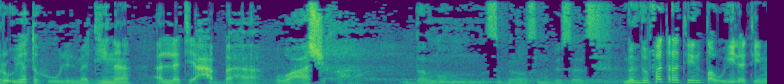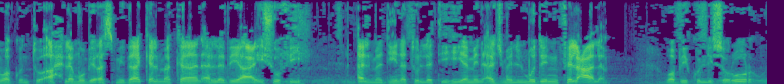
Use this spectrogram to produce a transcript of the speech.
رؤيته للمدينة التي أحبها وعشقها منذ فترة طويلة وكنت أحلم برسم ذاك المكان الذي أعيش فيه المدينة التي هي من أجمل المدن في العالم. وبكل سرور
